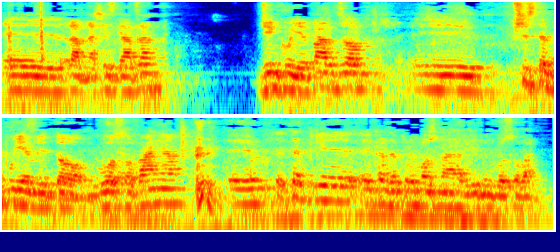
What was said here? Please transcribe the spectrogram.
e, radna się zgadza? Dziękuję bardzo. E, przystępujemy do głosowania. E, te dwie kandydatury można w jednym głosowaniu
